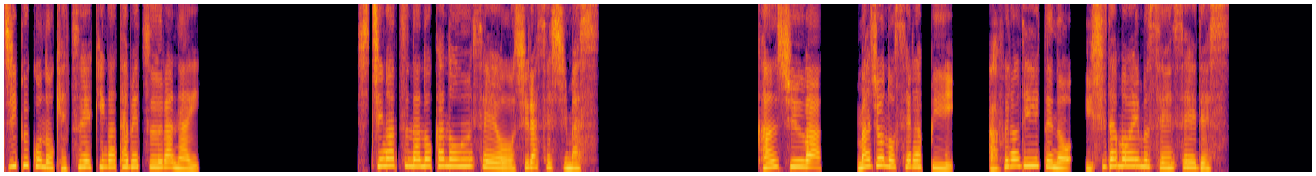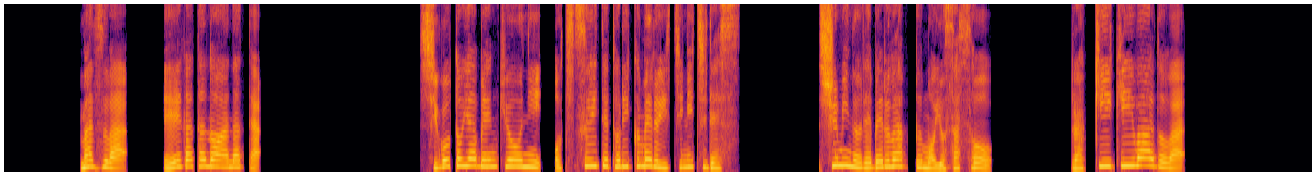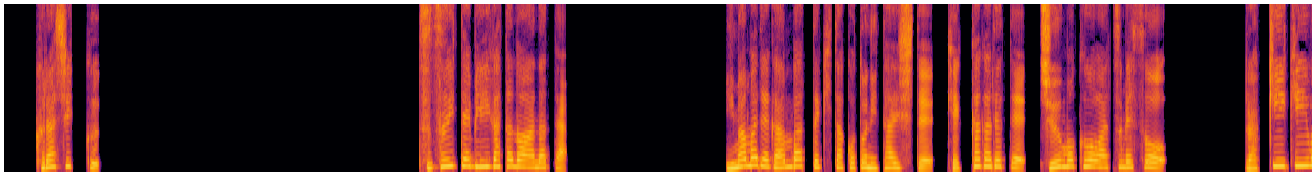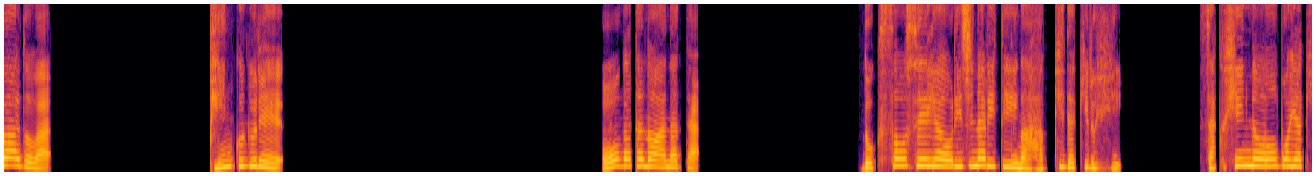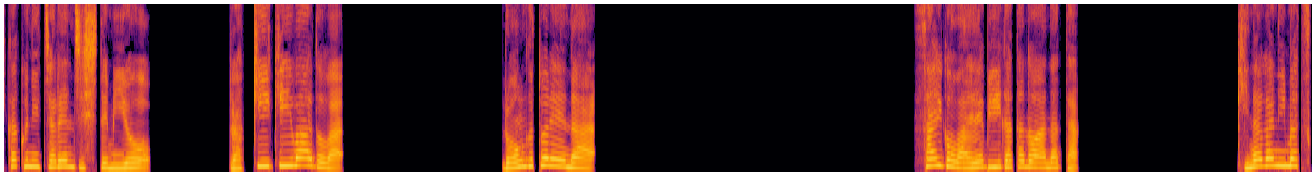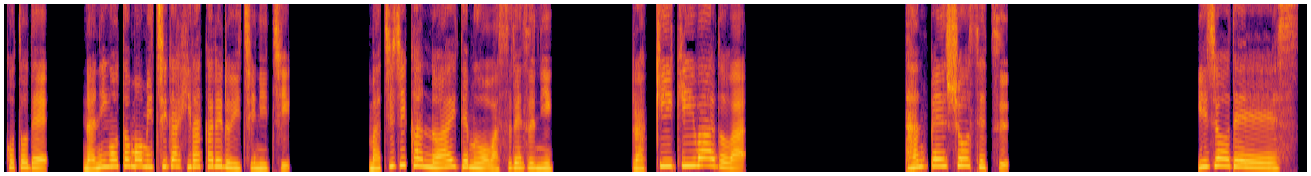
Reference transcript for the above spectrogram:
ジプコの血液が食べつ占い。7月7日の運勢をお知らせします。監修は、魔女のセラピー、アフロディーテの石田も M 先生です。まずは、A 型のあなた。仕事や勉強に落ち着いて取り組める一日です。趣味のレベルアップも良さそう。ラッキーキーワードは、クラシック。続いて B 型のあなた。今まで頑張ってきたことに対して結果が出て注目を集めそう。ラッキーキーワードは、ピンクグレー。大型のあなた。独創性やオリジナリティが発揮できる日。作品の応募や企画にチャレンジしてみよう。ラッキーキーワードは、ロングトレーナー。最後は AB 型のあなた。気長に待つことで、何事も道が開かれる一日。待ち時間のアイテムを忘れずに。ラッキーキーワードは、短編小説。以上です。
